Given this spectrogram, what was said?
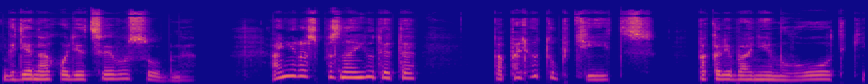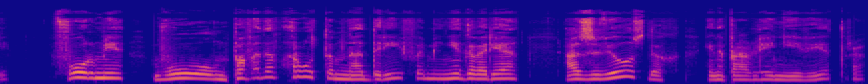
где находится его судно. Они распознают это по полету птиц, по колебаниям лодки, форме волн, по водоворотам над рифами, не говоря о звездах и направлении ветра.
